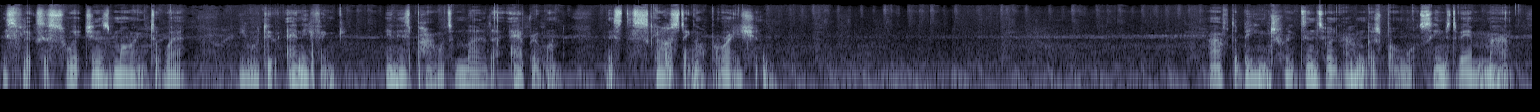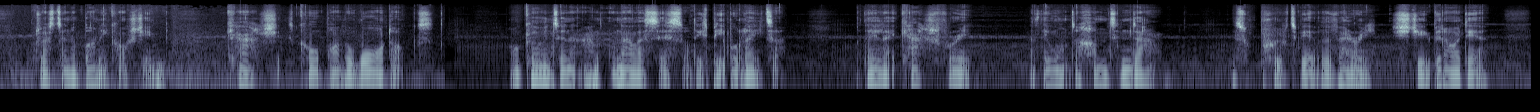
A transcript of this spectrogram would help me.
This flicks a switch in his mind to where he will do anything in his power to murder everyone in this disgusting operation. After being tricked into an ambush by what seems to be a man dressed in a bunny costume, Cash is caught by the war dogs. I'll go into an an analysis of these people later, but they let Cash free as they want to hunt him down. This will prove to be a very stupid idea,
